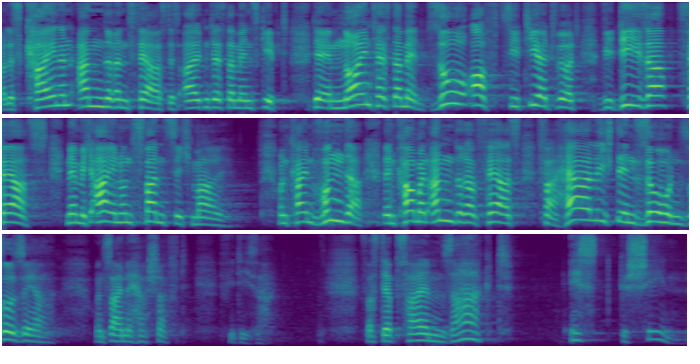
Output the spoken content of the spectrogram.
weil es keinen anderen Vers des Alten Testaments gibt, der im Neuen Testament so oft zitiert wird wie dieser Vers, nämlich 21 Mal. Und kein Wunder, denn kaum ein anderer Vers verherrlicht den Sohn so sehr und seine Herrschaft wie dieser. Was der Psalm sagt, ist geschehen.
